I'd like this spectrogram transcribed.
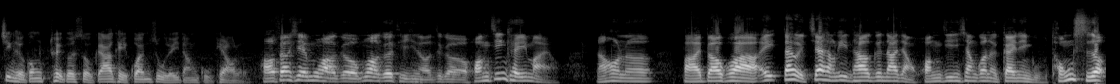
进可攻退可守，大家可以关注的一档股票了。好，非常谢谢木华哥，木华哥提醒了这个黄金可以买哦。然后呢，把包括哎，待会加强力他要跟大家讲黄金相关的概念股，同时哦，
